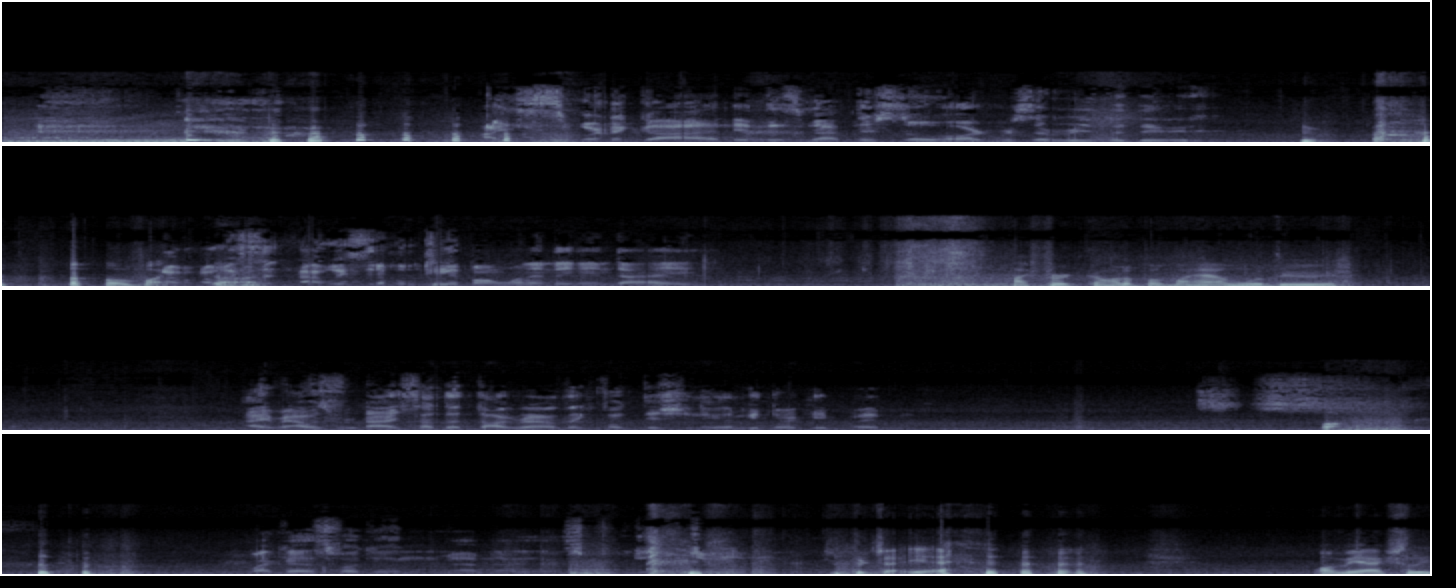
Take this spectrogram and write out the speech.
I swear to God, in this map, they're so hard for some reason, dude. oh my I, I, god. wasted, I wasted a whole clip on one and they didn't die. I forgot about my ammo, dude. I, I was I saw the dog round. I was like, fuck this shit, nigga. Let me get the RK5. Fuck. Whack ass fucking map, nigga. Super yeah. Want me actually?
